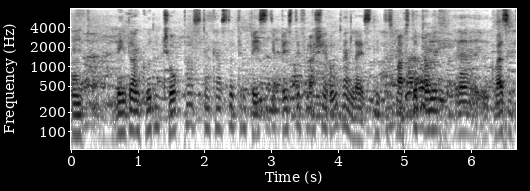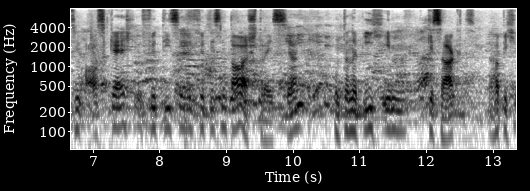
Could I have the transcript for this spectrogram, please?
und wenn du einen guten Job hast, dann kannst du den best, die beste Flasche Rotwein leisten. Das machst du dann äh, quasi zum Ausgleich für, diese, für diesen Dauerstress. Ja? Und dann habe ich ihm gesagt, habe ich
